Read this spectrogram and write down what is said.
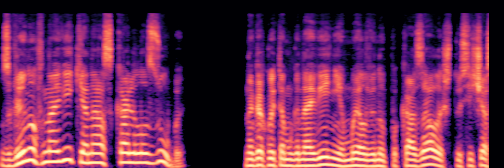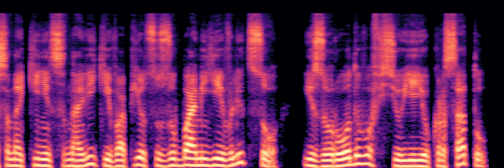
Взглянув на Вики, она оскалила зубы. На какое-то мгновение Мелвину показалось, что сейчас она кинется на Вики и вопьется зубами ей в лицо, изуродовав всю ее красоту.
